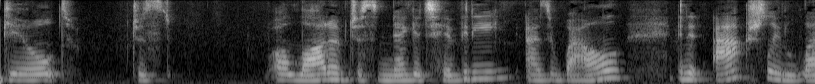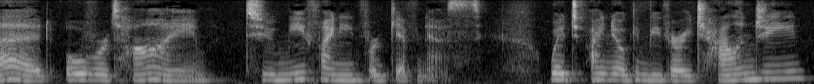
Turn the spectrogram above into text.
guilt, just a lot of just negativity as well. And it actually led over time to me finding forgiveness which I know can be very challenging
